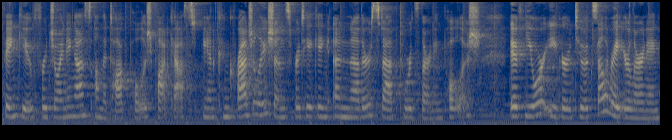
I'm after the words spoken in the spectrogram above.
Thank you for joining us on the Talk Polish podcast, and congratulations for taking another step towards learning Polish. If you're eager to accelerate your learning,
